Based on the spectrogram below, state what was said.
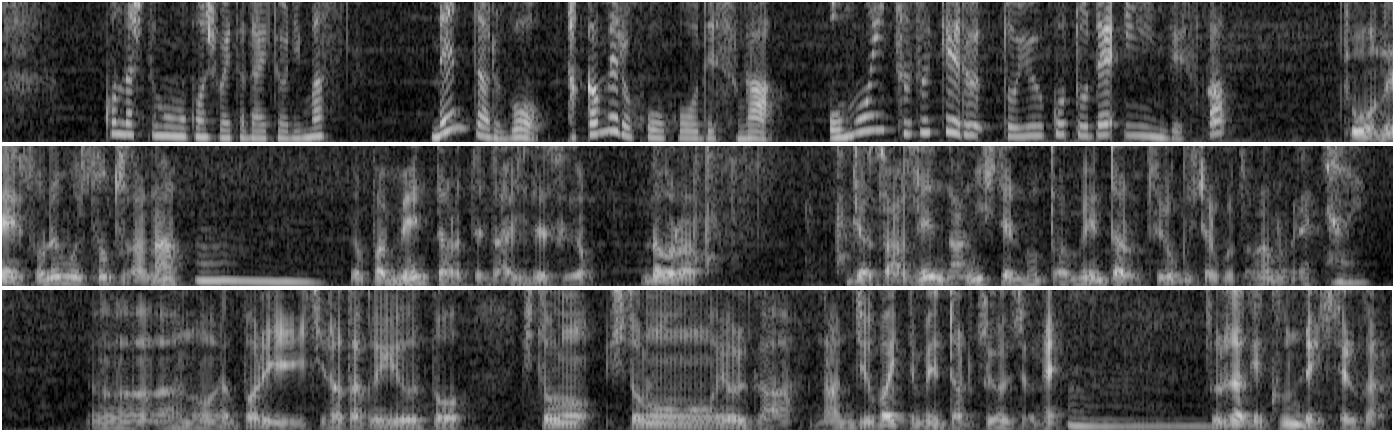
こんな質問を今週はいただいております。メンタルを高める方法ですが思い続けるということでいいんですか？そうねそれも一つだな。うん。やっぱりメンタルって大事ですよ。だからじゃあ座禅何してんの？って言ったらメンタル強くしてることなのね、はい。うん、あのやっぱり平たく言うと人の人のよりか何十倍ってメンタル強いですよね、うん。それだけ訓練してるから、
